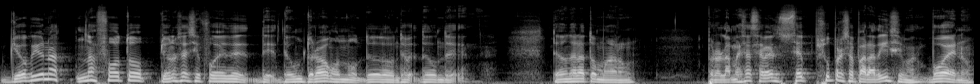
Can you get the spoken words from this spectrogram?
Yo vi una, foto, yo no sé si fue de, un dron o de donde, de donde, de donde la tomaron pero las mesas se ven súper separadísimas. Bueno,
